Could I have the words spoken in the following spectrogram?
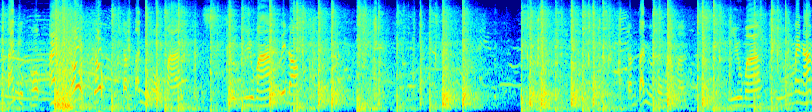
cạnh mươi một ai vô vô cạnh mươi một mà. Được nhiều mà biết không cạnh 80 hộp mà, mà. Nhiều mà nhiều mấy năm.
